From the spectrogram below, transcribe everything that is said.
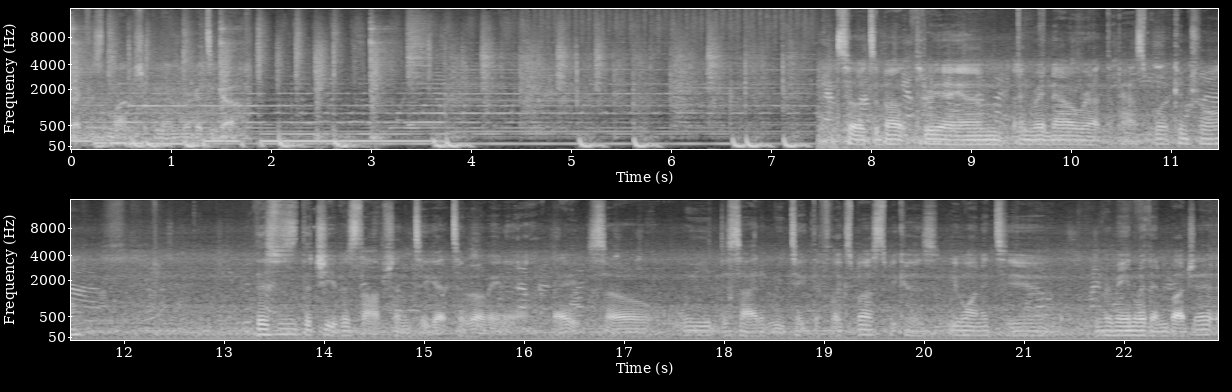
breakfast and lunch, and then we're good to go. So it's about 3 a.m. and right now we're at the passport control. this was the cheapest option to get to Romania, right? So we decided we'd take the Flixbus because we wanted to remain within budget.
